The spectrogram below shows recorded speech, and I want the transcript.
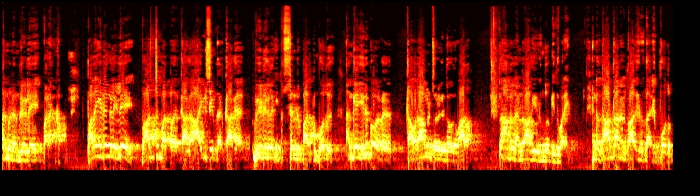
அன்பு நண்பர்களே வணக்கம். பல இடங்களிலே வாஸ்து பார்ப்பதற்காக ஆய்வு செய்வதற்காக வீடுகளுக்கு சென்று பார்க்கும் போது அங்கே இருப்பவர்கள் தவறாமல் சொல்கின்ற ஒரு வாதம். நாங்கள் நன்றாக இருந்தோம் இதுவரை. எங்கள் தாத்தா நன்றாக இருந்தார் எப்போதும்.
